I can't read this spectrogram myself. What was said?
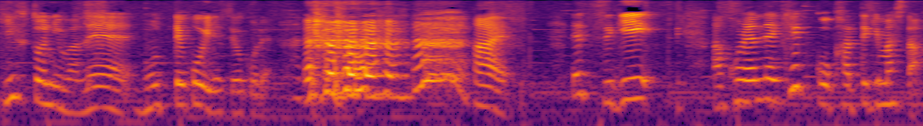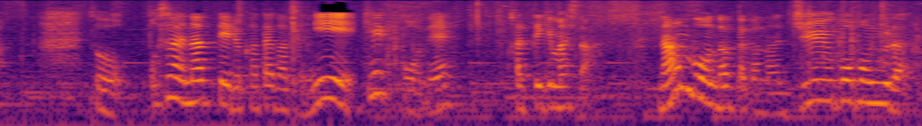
ギフトにはねもってこいですよこれ。はい。で次。あこれね結構買ってきました。そうお世話になっている方々に結構ね買ってきました。何本だったかな？15本ぐらい。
